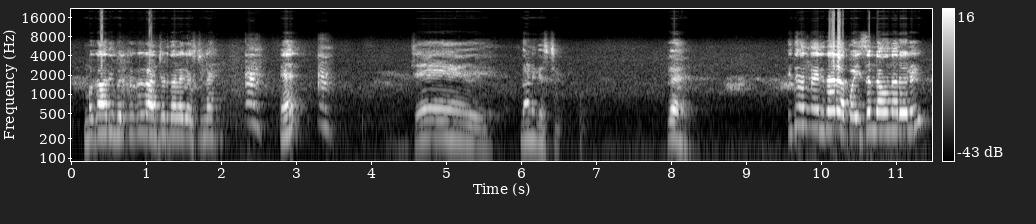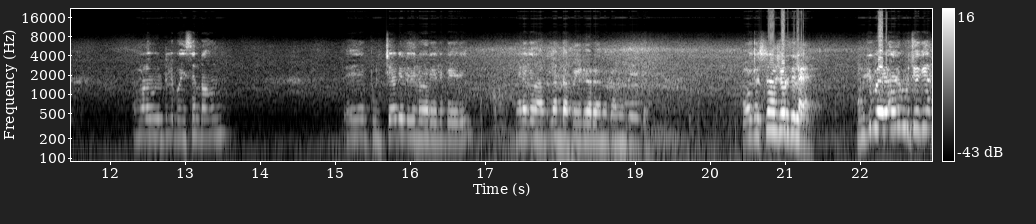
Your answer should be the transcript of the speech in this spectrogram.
നമുക്ക് ആദ്യം ഇവർക്കൊക്കെ കാണിച്ചു കൊടുത്താലേ ഗസ്റ്റിനെ ഏ? ഇതാണ് ഗസ്റ്റ് അല്ലേ ഇത് വന്നിരുന്നാലാ പൈസ ഉണ്ടാവും അറിയാൽ? നമ്മളെ വീട്ടിൽ പൈസ ഉണ്ടാവും ഏ പുൽച്ചാടി ഇതിന് പറയൽ പേര്. നിങ്ങളൊക്കെ നാട്ടിലെന്താ പേര് പറയാന്ന് കമന്റ് ചെയ്തിട്ട് അപ്പൊ കൃഷ്ണ കാണിച്ചു കൊടുത്തില്ലേ? എനിക്ക് അതിനെ പിടിച്ചു നോക്കിയാ.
